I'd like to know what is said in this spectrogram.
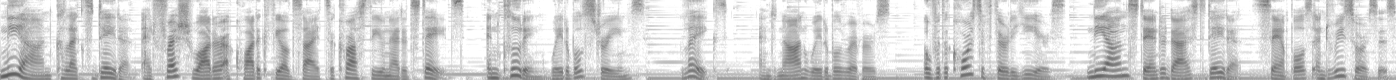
NEON collects data at freshwater aquatic field sites across the United States, including wadable streams, lakes, and non-wadable rivers. Over the course of 30 years, NEON standardized data, samples, and resources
